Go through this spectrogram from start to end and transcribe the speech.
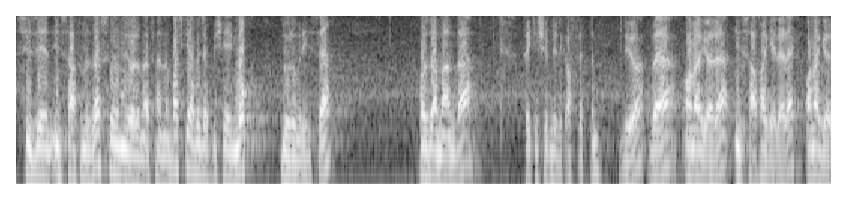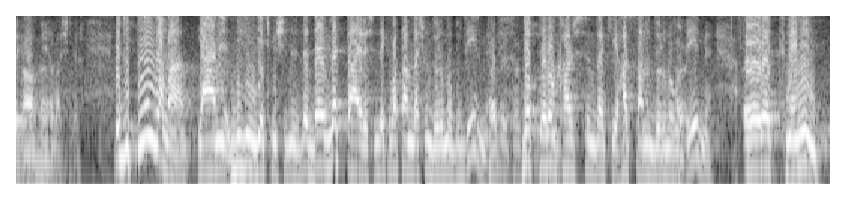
sizin insafınıza sığınıyorum efendim. Başka yapacak bir şeyim yok durumu ise o zaman da peki şimdilik affettim diyor ve ona göre insafa gelerek ona göre Anladım. başlıyor. Ve gittiğin zaman yani bizim geçmişimizde devlet dairesindeki vatandaşın durumu bu değil mi? Tabii, tabii. Doktorun karşısındaki hastanın durumu bu Tabii. değil mi? Öğretmenin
